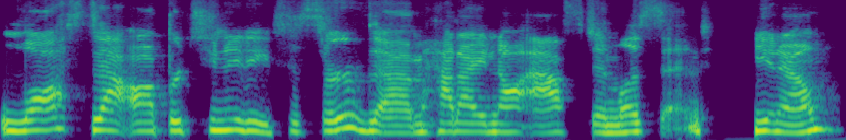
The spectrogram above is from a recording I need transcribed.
lost that opportunity to serve them had I not asked and listened, you know?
